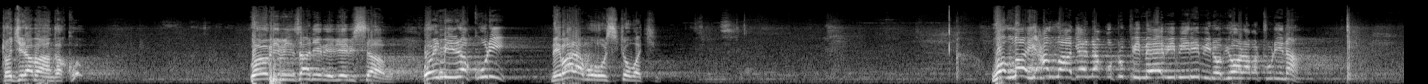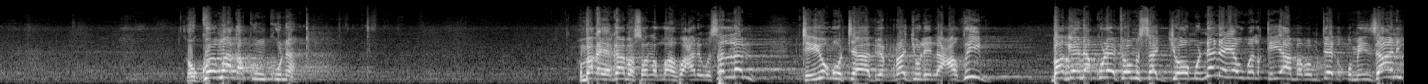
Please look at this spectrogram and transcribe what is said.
Togirabangako? Wabyo minzaani ebyo ebyebisaawo. Oyimirira kuli? Ne balaba obuzito bwaki wallahi allah agenda kutupima ebibiri bino byolaba tulina. Ogwemu akakunkuna ombaka yagamba salli wasallam ti yuta birajuli lazim bagenda kuleeta omusajja omunene yauma alqiyama bamuteeka ku minzaani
